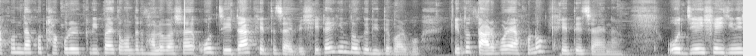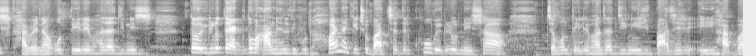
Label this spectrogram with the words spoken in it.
এখন দেখো ঠাকুরের কৃপায় তোমাদের ভালোবাসায় ও যেটা খেতে চাইবে সেটাই কিন্তু ওকে দিতে পারব। কিন্তু তারপরে এখনও খেতে চায় না। ও যেই সেই জিনিস খাবে না, ও তেলে ভাজা জিনিস, তো এগুলো তো একদম আনহেলদি ফুড হয় না কিছু বাচ্চাদের খুব এগুলো নেশা। যেমন তেলে ভাজা জিনিস, বাজের এই হাব্বা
